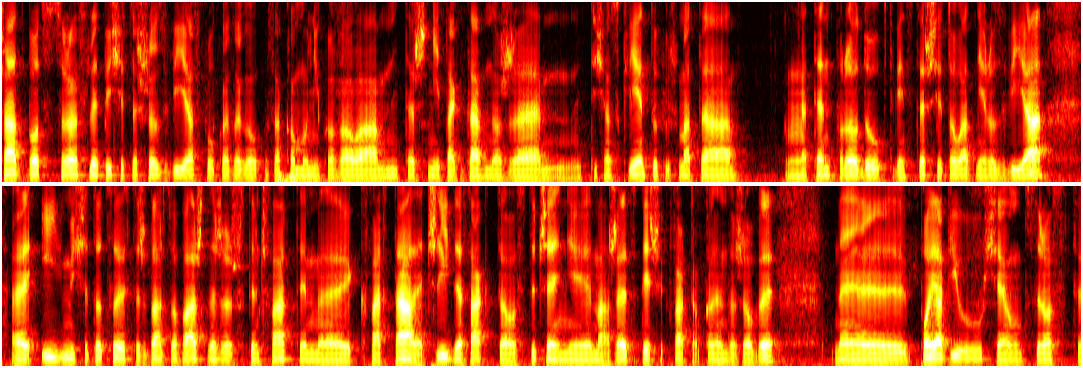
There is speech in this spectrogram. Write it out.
chatbot coraz lepiej się też rozwija. Spółka zakomunikowała też nie tak dawno, że tysiąc klientów już ma ta ten produkt, więc też się to ładnie rozwija. E, I myślę to, co jest też bardzo ważne, że już w tym czwartym e, kwartale, czyli de facto styczeń, marzec, pierwszy kwartał kalendarzowy, e, pojawił się wzrost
